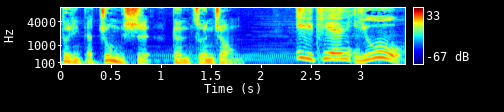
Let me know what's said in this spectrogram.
对你的重视跟尊重。一天一物，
